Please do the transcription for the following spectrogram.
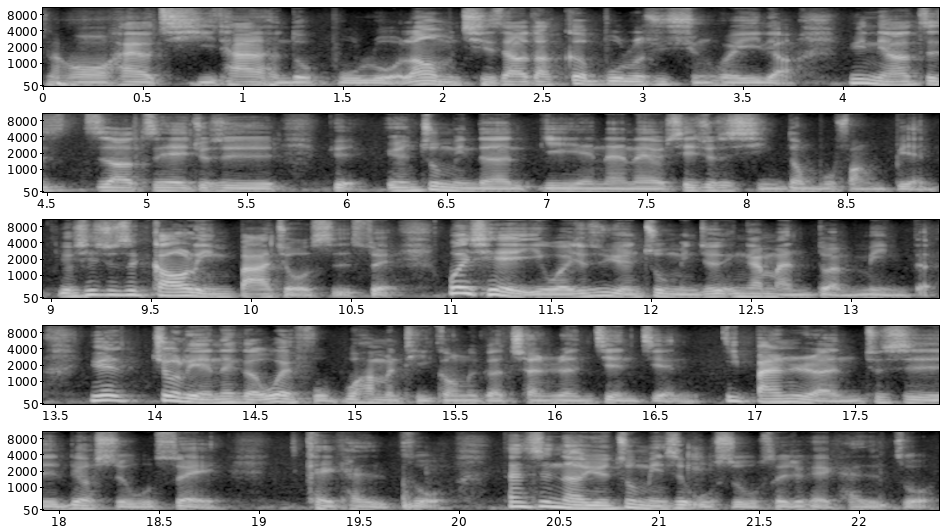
然后还有其他的很多部落，然后我们其实要到各部落去巡回医疗，因为你要知知道这些就是原原住民的爷爷奶奶，有些就是行动不方便，有些就是高龄八九十岁。我以前也以为就是原住民就是应该蛮短命的，因为就连那个卫福部他们提供那个成人健检，一般人就是六十五岁。可以开始做，但是呢，原住民是五十五岁就可以开始做，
